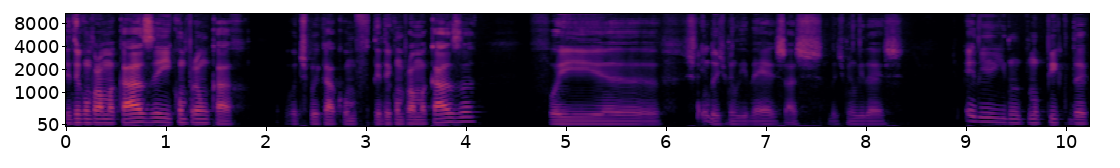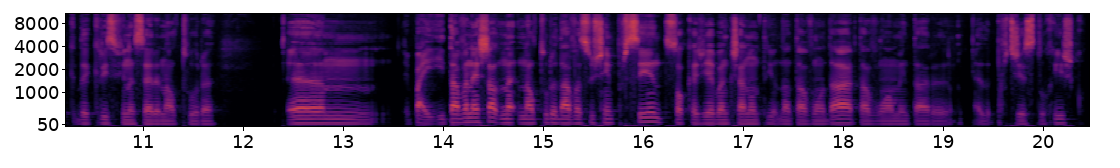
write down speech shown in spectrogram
tentei comprar uma casa e comprei um carro. Vou-te explicar como. Tentei comprar uma casa, foi, uh, foi em 2010, acho, 2010 ali no pico da, da crise financeira na altura. Um, epá, e estava nesta na, na, altura dava-se os 100%, só que as bancos já não, estavam a dar, estavam a aumentar, a, a proteger-se do risco.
